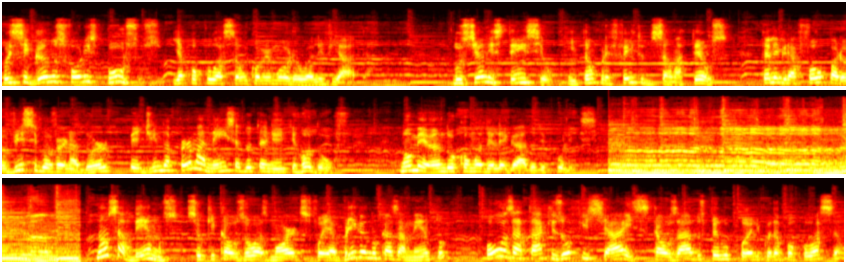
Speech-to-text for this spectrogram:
os ciganos foram expulsos e a população comemorou aliviada. Luciano Stencil, então prefeito de São Mateus, telegrafou para o vice-governador pedindo a permanência do tenente Rodolfo, nomeando-o como delegado de polícia. Não sabemos se o que causou as mortes foi a briga no casamento ou os ataques oficiais causados pelo pânico da população.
